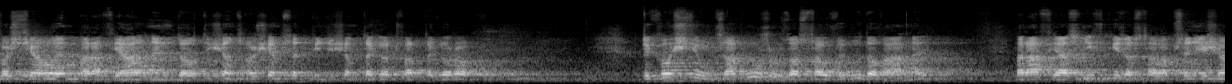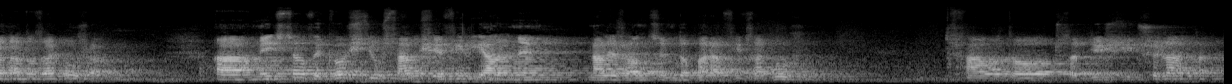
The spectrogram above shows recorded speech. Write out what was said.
kościołem parafialnym do 1854 roku. Gdy kościół w Zagórzu został wybudowany, parafia z Niwki została przeniesiona do Zagórza, a miejscowy kościół stał się filialnym należącym do parafii w Zagórzu. Trwało to 43 lata.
